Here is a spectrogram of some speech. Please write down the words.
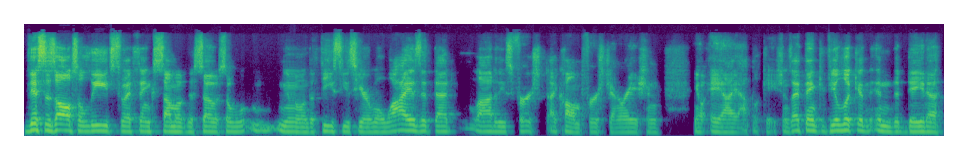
this is also leads to, I think, some of the so so you know the theses here. Well, why is it that a lot of these first I call them first generation you know AI applications? I think if you look in, in the data,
